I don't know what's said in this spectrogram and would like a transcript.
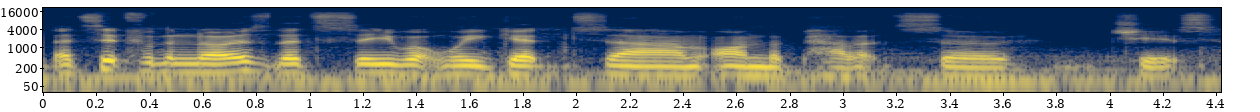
that's it for the nose. Let's see what we get um, on the palate. So cheers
